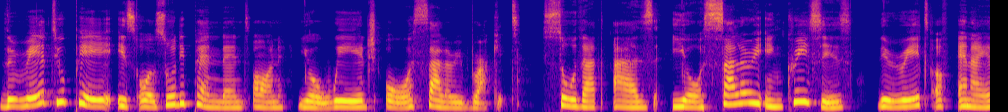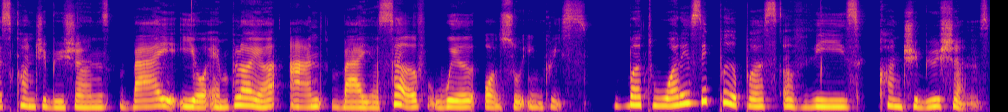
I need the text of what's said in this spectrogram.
The rate you pay is also dependent on your wage or salary bracket. So that as your salary increases, the rate of NIS contributions by your employer and by yourself will also increase. But what is the purpose of these contributions?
